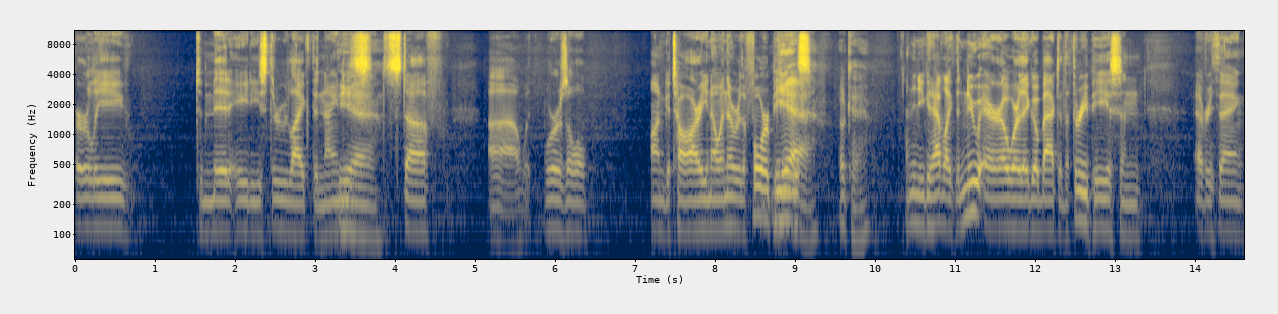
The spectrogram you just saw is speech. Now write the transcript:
early to mid '80s through like the '90s Yeah. stuff uh, with Wurzel on guitar, you know, and there were the four piece. Yeah. Okay. And then you could have like the new era where they go back to the three piece and everything.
